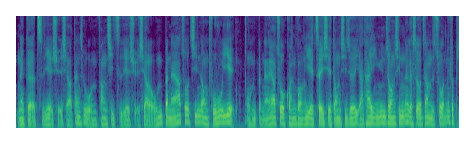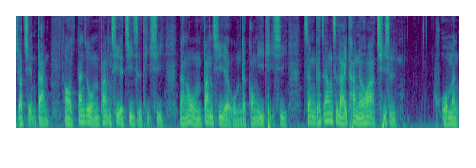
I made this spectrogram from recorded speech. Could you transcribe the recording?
那个职业学校，但是我们放弃职业学校。我们本来要做金融服务业，我们本来要做观光业，这些东西就是亚太营运中心那个时候这样子做，那个比较简单。哦，但是我们放弃了技职体系，然后我们放弃了我们的工艺体系，整个这样子来看的话，其实我们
